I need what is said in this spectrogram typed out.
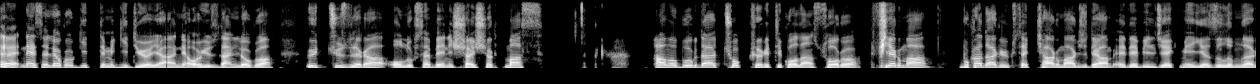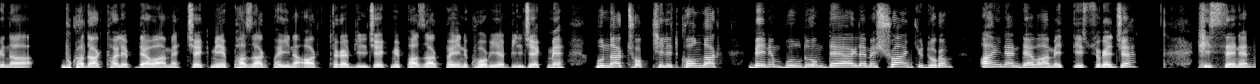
Evet, neyse logo gitti mi gidiyor yani. O yüzden logo 300 lira olursa beni şaşırtmaz. Ama burada çok kritik olan soru firma bu kadar yüksek kâr marjı devam edebilecek mi? Yazılımlarına bu kadar talep devam edecek mi? Pazar payını arttırabilecek mi? Pazar payını koruyabilecek mi? Bunlar çok kilit konular. Benim bulduğum değerleme şu anki durum aynen devam ettiği sürece hissenin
